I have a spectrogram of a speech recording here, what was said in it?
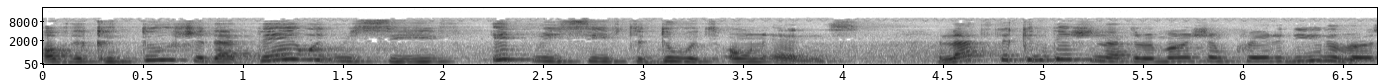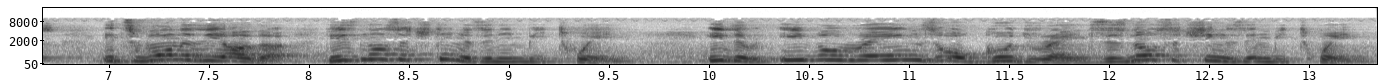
of the Kedusha that they would receive, it receives to do its own ends. And that's the condition that the Rebbe created the universe. It's one or the other. There's no such thing as an in between. Either evil reigns or good reigns. There's no such thing as in between.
